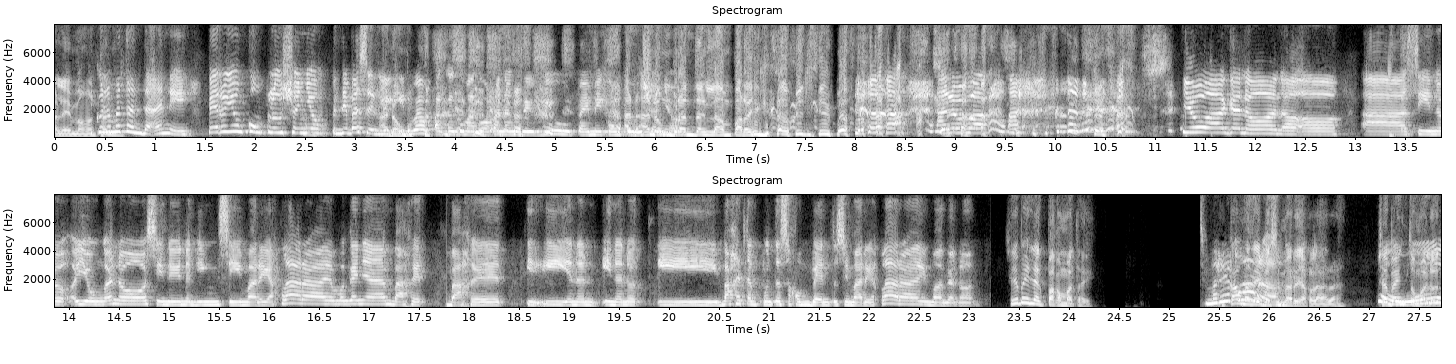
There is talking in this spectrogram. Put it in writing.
Ano yung mga Hindi ko na matandaan eh. Pero yung conclusion yung, di ba, sa, Anong- di ba pagka gumagawa ka ng review, pa may An- conclusion anong yun. brand ng lampara yung gamit, di ba? ano ba? yung mga ganon, oo. Ah, sino, yung ano, sino yung naging si Maria Clara, yung mga ganyan, bakit, bakit, i, i, inan- inanot, i, bakit nagpunta sa kumbento si Maria Clara, yung mga ganon. Sino ba yung nagpakamatay? Si Maria Nagpakamatay Clara. ba si Maria Clara? Siya ba yung Oo. tumalon?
